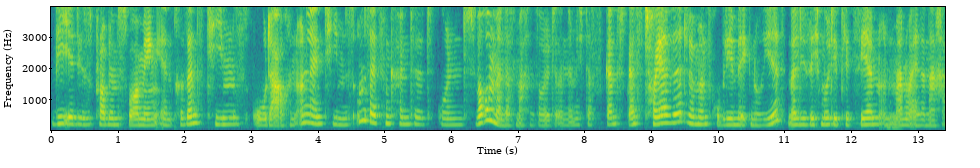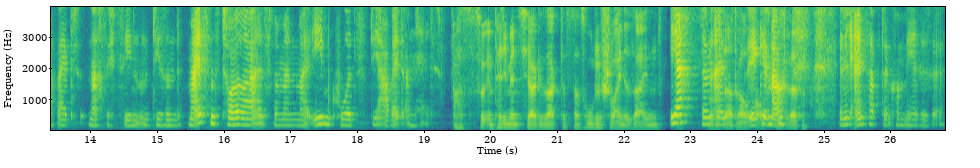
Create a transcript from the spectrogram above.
wie ihr dieses Problem Swarming in Präsenzteams oder auch in Online-Teams umsetzen könntet und warum man das machen sollte. Nämlich, dass es ganz, ganz teuer wird, wenn man Probleme ignoriert, weil die sich multiplizieren und manuelle Nacharbeit nach sich ziehen. Und die sind meistens teurer, als wenn man mal eben kurz die Arbeit anhält. Du hast zu Impediments ja gesagt, dass das Rudelschweine sein. Ja, wenn eins, da drauf äh, genau. Wenn ich eins habe, dann kommen mehrere.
